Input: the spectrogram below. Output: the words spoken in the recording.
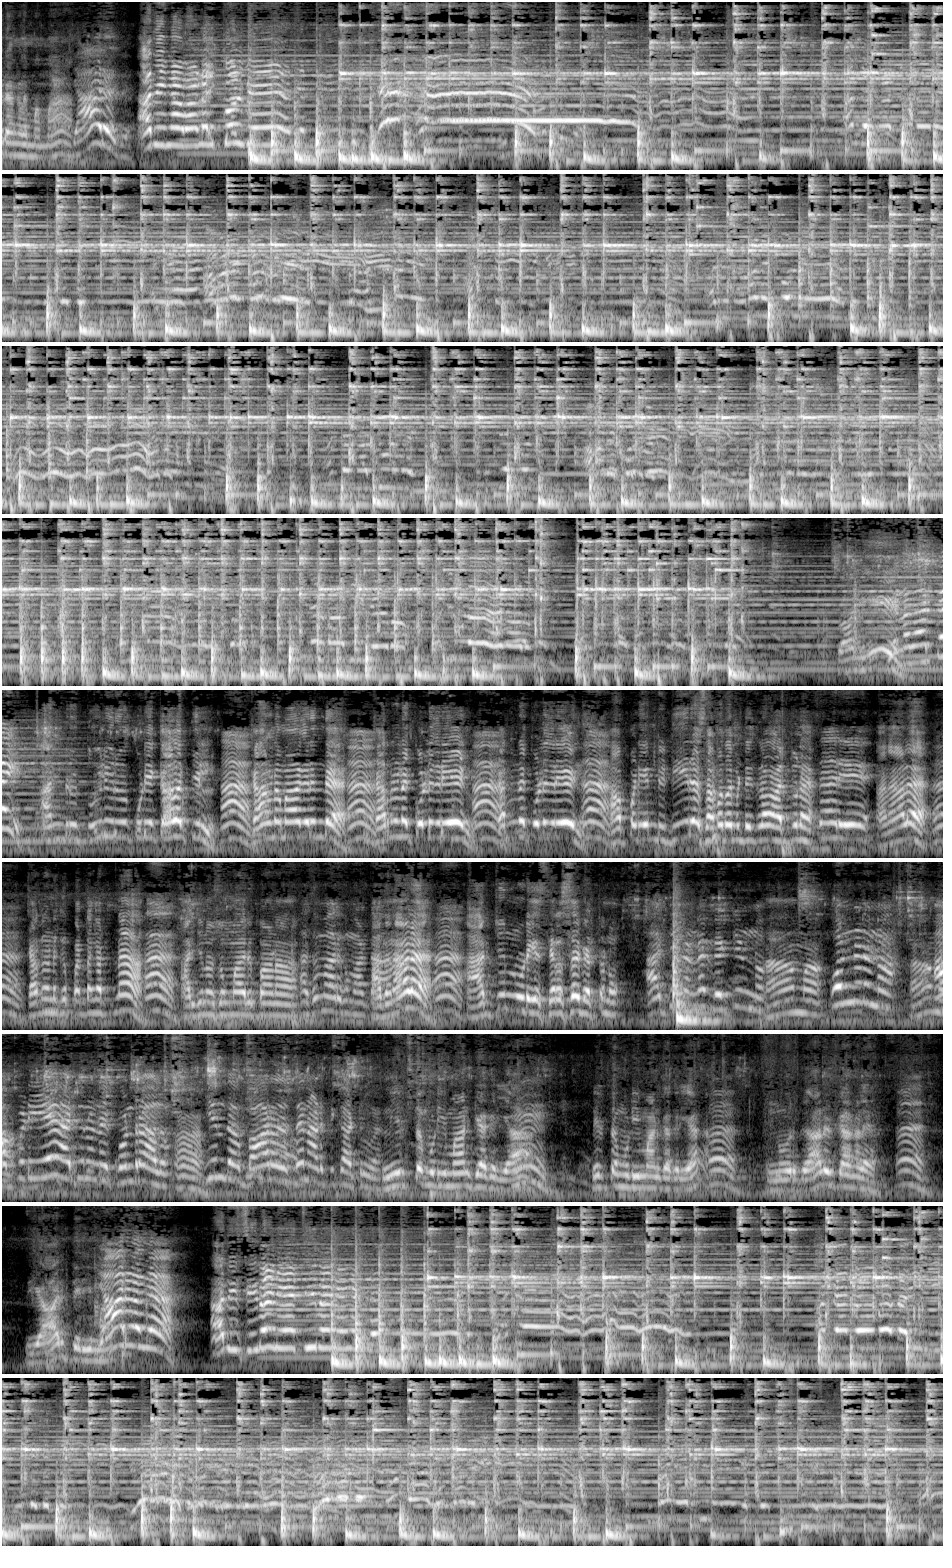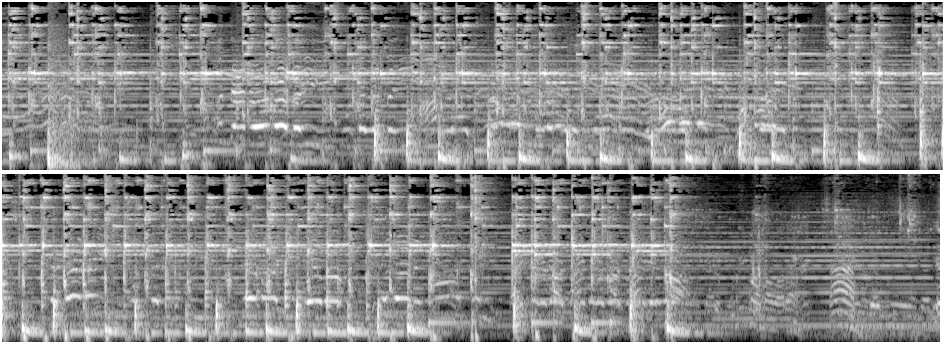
இருக்கிறாங்களே மாமா? யார் அது? அதை நான் அவனை கொள்வேன் அதனால. கர்ணனுக்கு பட்டம் கட்டினா. அர்ஜுனன் சும்மா இருப்பானா? அசமா இருக்க மாட்டான். அதனால. அர்ஜுனனுடைய சிரசை வெட்டணும். அர்ஜுனனை வெட்டிடணும். ஆமா. கொன்னுடணும். அப்படியே அர்ஜுனனை கொன்றாலும். இந்த பாரதத்தை நடத்தி காட்டுவேன். நிறுத்த முடியுமான்னு கேக்குறியா. நிறுத்த முடியுமான்னு கேக்குறியா? இன்னொரு ஆள் இருக்காங்களே. இது யாரு தெரியுமா? அது? சிவனே சிவனே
